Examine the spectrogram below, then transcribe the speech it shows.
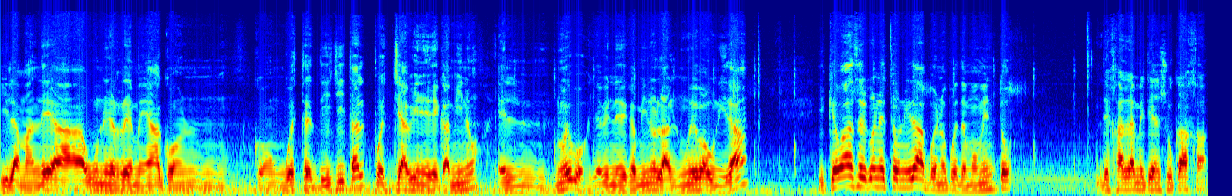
y la mandé a un RMA con, con Western Digital, pues ya viene de camino el nuevo, ya viene de camino la nueva unidad. ¿Y qué va a hacer con esta unidad? Bueno, pues de momento dejarla metida en su caja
